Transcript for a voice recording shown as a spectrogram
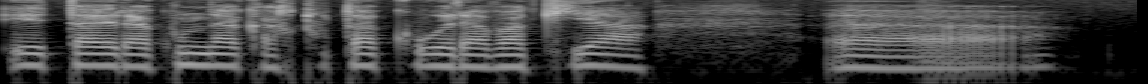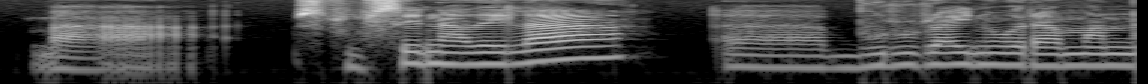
eta erakundak hartutako erabakia uh, ba, zuzena dela, uh, bururaino eraman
